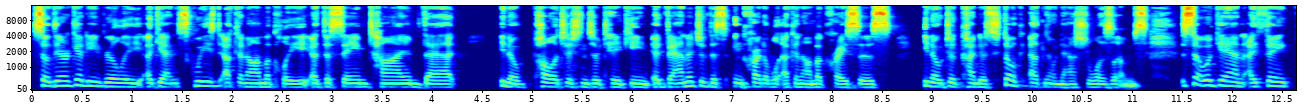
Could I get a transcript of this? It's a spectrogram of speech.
So they're getting really again squeezed economically at the same time that you know politicians are taking advantage of this incredible economic crisis you know to kind of stoke ethno nationalisms. So again, I think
